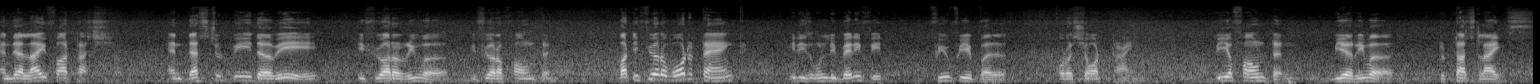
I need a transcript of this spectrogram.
and their life are touched. And that should be the way if you are a river, if you are a fountain. But if you are a water tank, it is only benefit few people for a short time. Be a fountain, be a river to touch lives.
